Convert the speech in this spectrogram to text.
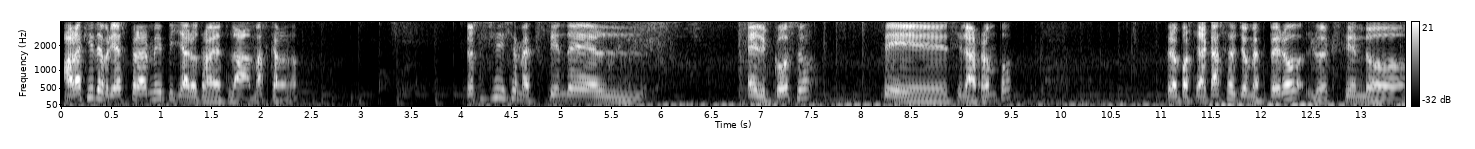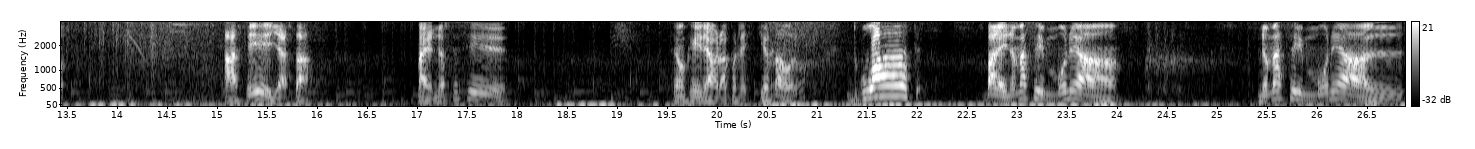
Ahora aquí debería esperarme y pillar otra vez la máscara, ¿no? No sé si se me extiende el... El coso Si, si la rompo Pero por si acaso yo me espero Lo extiendo Así y ya está Vale, no sé si... Tengo que ir ahora por la izquierda o algo. ¿What? Vale, no me hace inmune a... No me hace inmune al,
